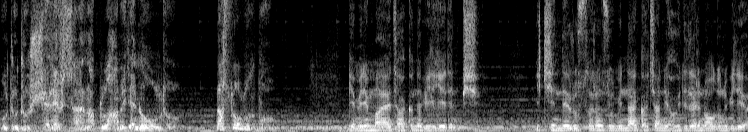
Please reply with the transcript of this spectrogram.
Hududu şeref sayan Abdülhamid'e ne oldu? Nasıl olur bu? Geminin mahiyeti hakkında bilgi edilmiş. İçinde Rusların zulmünden kaçan Yahudilerin olduğunu biliyor.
